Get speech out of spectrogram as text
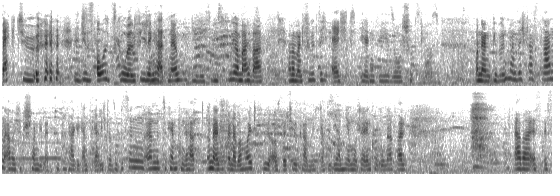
Back to dieses Oldschool-Feeling hat, ne? Dieses, wie es früher mal war. Aber man fühlt sich echt irgendwie so schutzlos. Und dann gewöhnt man sich fast dran, aber ich habe schon die letzten paar Tage ganz ehrlich da so ein bisschen äh, mit zu kämpfen gehabt. Und als ich dann aber heute früh aus der Tür kam, ich dachte, die haben hier im Hotel einen Corona-Fall. Aber es ist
